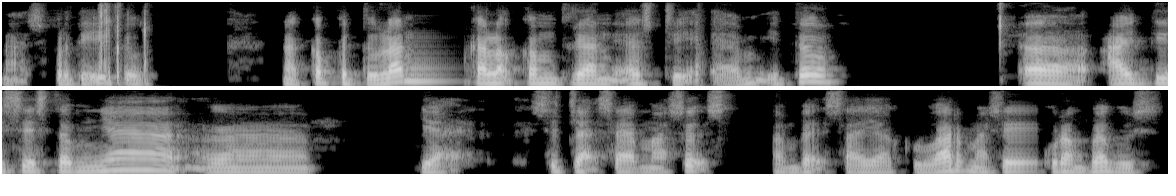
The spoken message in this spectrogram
Nah, seperti itu. Nah, kebetulan kalau Kementerian SDM itu uh, eh, IT sistemnya uh, ya sejak saya masuk sampai saya keluar masih kurang bagus.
